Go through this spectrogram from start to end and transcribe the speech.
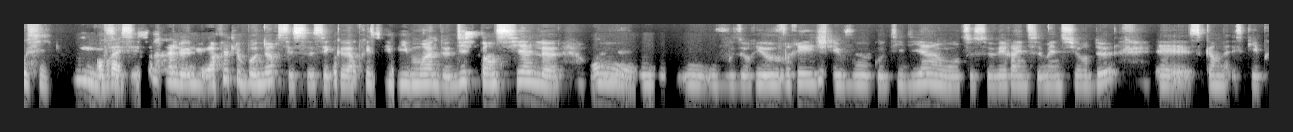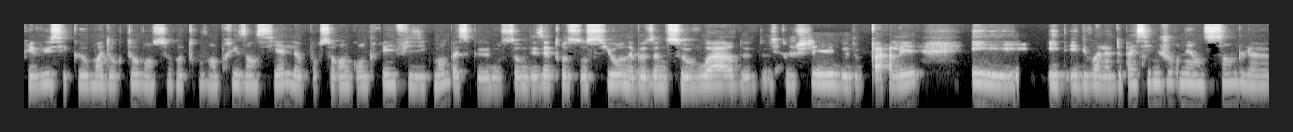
aussi. en vrai. en fait, le bonheur, c'est qu'après ces huit mois de distanciel où, vous aurez œuvré chez vous au quotidien, où on se, verra une semaine sur deux, ce, ce, qui est prévu, c'est qu'au mois d'octobre, on se retrouve en présentiel pour se rencontrer physiquement parce que nous sommes des êtres sociaux, on a besoin de se voir, de, se toucher, de, parler. Et, et, voilà, de passer une journée ensemble euh,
